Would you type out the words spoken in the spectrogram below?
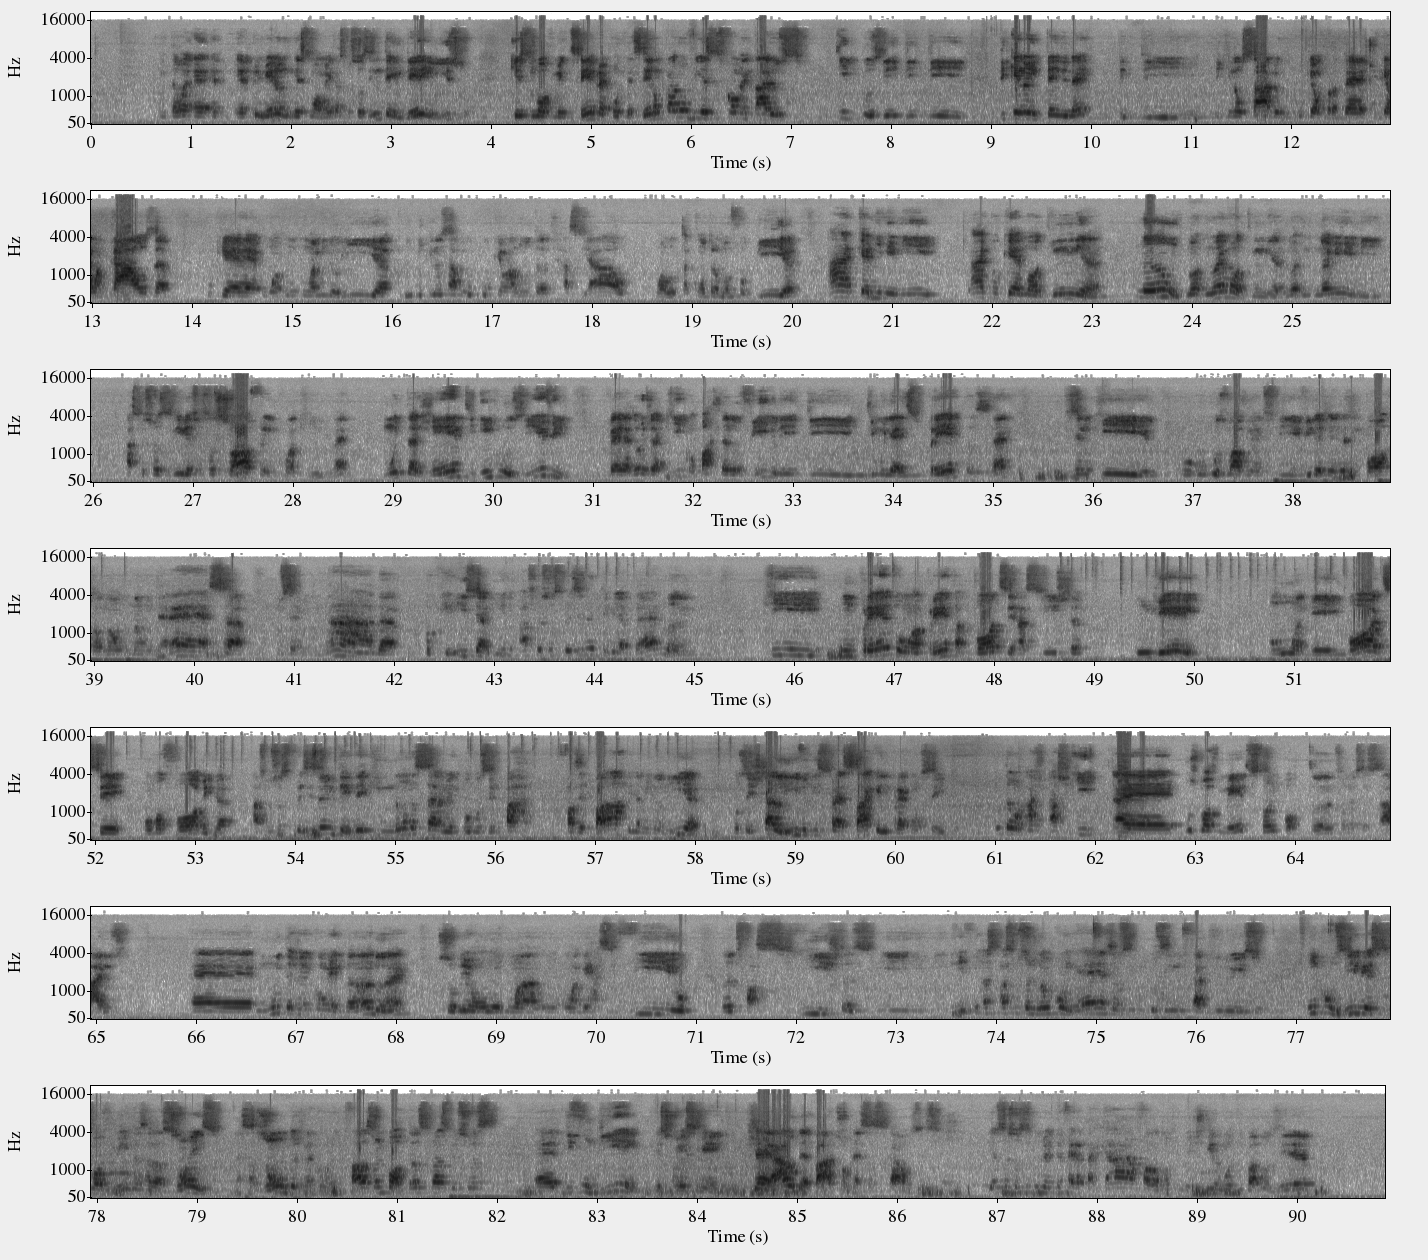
Então, é, é, é, primeiro, nesse momento, as pessoas entenderem isso, que esses movimentos sempre aconteceram, para não vir esses comentários típicos de, de, de, de quem não entende, né? de, de, de, que não sabe o que é um protesto, o que é uma causa, o que é uma, uma minoria, do que não sabe o que é uma luta racial, uma luta contra a homofobia. Ah, porque é mimimi. Ah, é porque é modinha. Não, não é modinha, não é, não é mimimi. As pessoas vivem, as pessoas sofrem com aquilo, né? Muita gente, inclusive vereadores aqui compartilhando vídeo de, de, de mulheres pretas, né? Dizendo que os movimentos de vidas negras importam não, não interessa, não serve de nada, porque isso e aquilo. As pessoas precisam entender até, mano, que um preto ou uma preta pode ser racista, um gay ou uma gay pode ser homofóbica. As pessoas precisam entender que não necessariamente por você fazer parte da minoria, você está livre de expressar aquele preconceito. Então, acho, acho que é, os movimentos são importantes, são necessários, é, muita gente comentando né, sobre uma, uma guerra civil, antifascistas, e, e as, as, pessoas não conhecem o significado de tudo isso. Inclusive, esses movimentos, essas ações, essas ondas, né, como a gente fala, são importantes para as pessoas é, difundirem esse conhecimento, gerar o debate sobre essas causas. E as pessoas simplesmente preferem atacar, falar um monte de besteira, um monte de baboseira.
